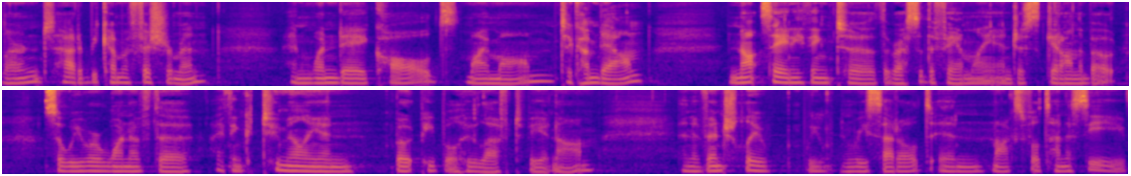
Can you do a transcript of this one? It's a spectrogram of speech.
learned how to become a fisherman, and one day called my mom to come down, not say anything to the rest of the family, and just get on the boat. So we were one of the, I think, two million boat people who left Vietnam. And eventually we resettled in Knoxville, Tennessee.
